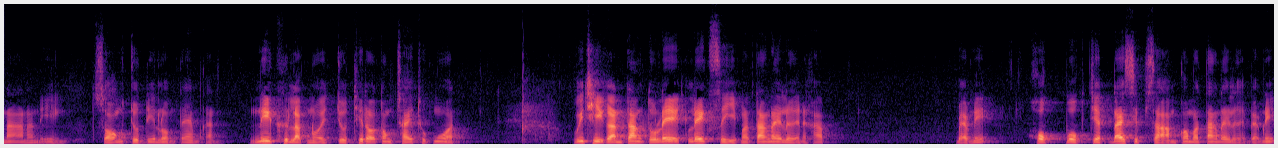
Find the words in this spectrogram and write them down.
หน้านั่นเอง สองจุดนี้รวมแต้มกัน นี่คือหลักหน่วยจุดที่เราต้องใช้ทุกงวด วิธีการตั้งตัวเลขเลข 4 มาตั้งได้เลยนะครับ แบบนี้6บวก7ได้ 13 ก็มาตั้งได้เลยแบบนี้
